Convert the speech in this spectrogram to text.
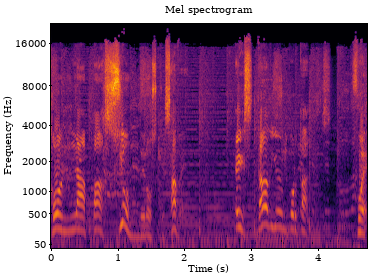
con la pasión de los que saben. Estadio en Portales fue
